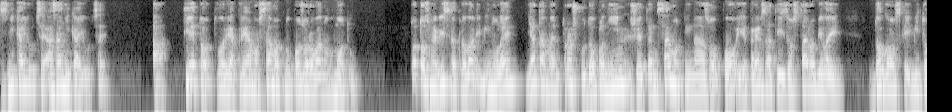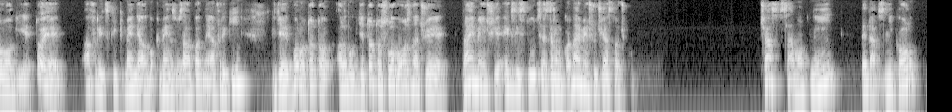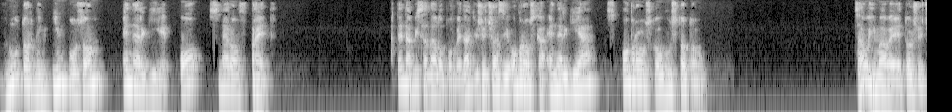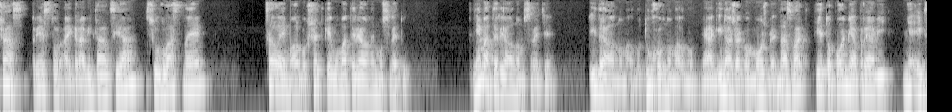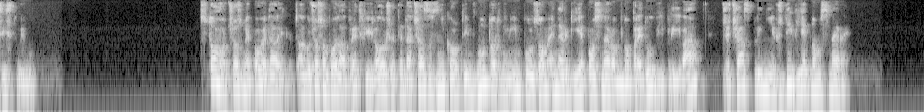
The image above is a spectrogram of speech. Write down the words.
vznikajúce a zanikajúce. A tieto tvoria priamo samotnú pozorovanú hmotu. Toto sme vysvetľovali minule, ja tam len trošku doplním, že ten samotný názov Po je prevzatý zo starobilej dogonskej mytológie. To je africký kmeň alebo kmeň zo západnej Afriky, kde bolo toto, alebo kde toto slovo označuje najmenšie existujúce zrnko, najmenšiu čiastočku. Čas samotný teda vznikol vnútorným impulzom energie po smerom vpred. A teda by sa dalo povedať, že čas je obrovská energia s obrovskou hustotou. Zaujímavé je to, že čas, priestor aj gravitácia sú vlastné celému alebo všetkému materiálnemu svetu. V nemateriálnom svete, ideálnom alebo duchovnom, alebo nejak ináč, ako môžeme nazvať, tieto pojmy a prejavy neexistujú z toho, čo sme povedali, alebo čo som povedal pred chvíľou, že teda čas vznikol tým vnútorným impulzom energie posmerom dopredu, vyplýva, že čas plinie vždy v jednom smere.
